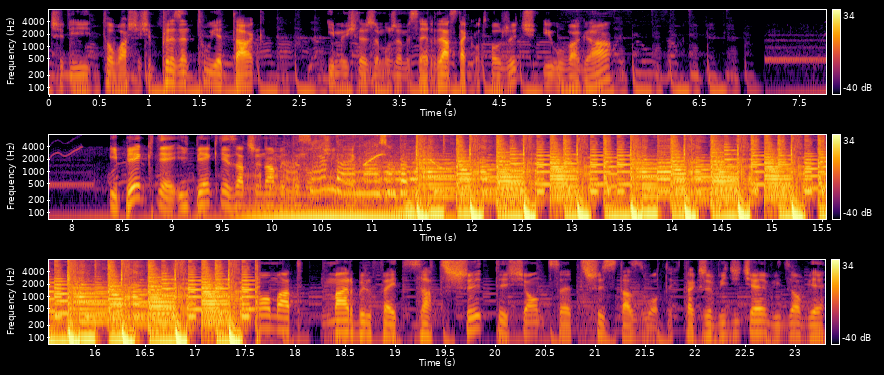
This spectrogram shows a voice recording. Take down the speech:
czyli to właśnie się prezentuje tak i myślę, że możemy sobie raz tak otworzyć i uwaga. I pięknie, i pięknie zaczynamy ten odcinek. Nomad Marble Fate za 3300 zł. Także widzicie, widzowie,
